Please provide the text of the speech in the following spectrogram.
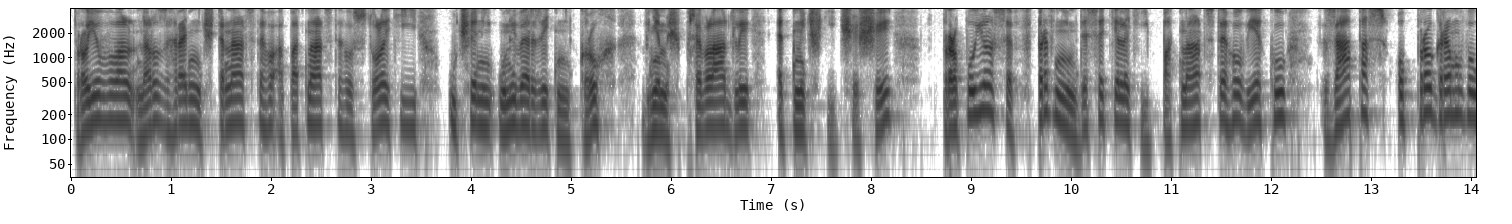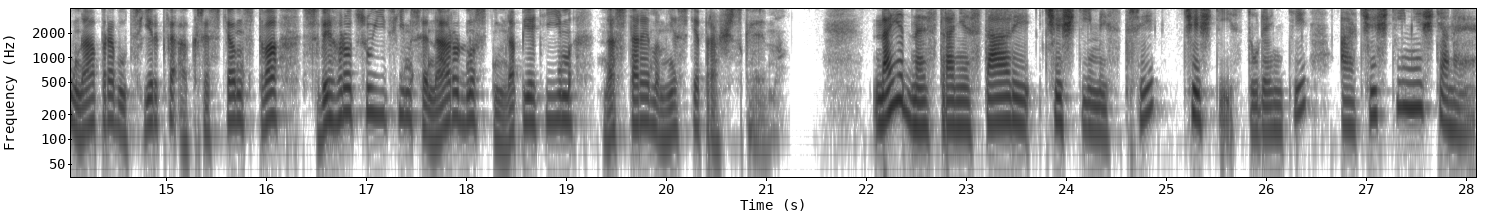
projevoval na rozhraní 14. a 15. století učený univerzitní kruh, v němž převládli etničtí Češi, propojil se v prvním desetiletí 15. věku zápas o programovou nápravu církve a křesťanstva s vyhrocujícím se národnostním napětím na starém městě Pražském. Na jedné straně stáli čeští mistři, čeští studenti a čeští měšťané.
